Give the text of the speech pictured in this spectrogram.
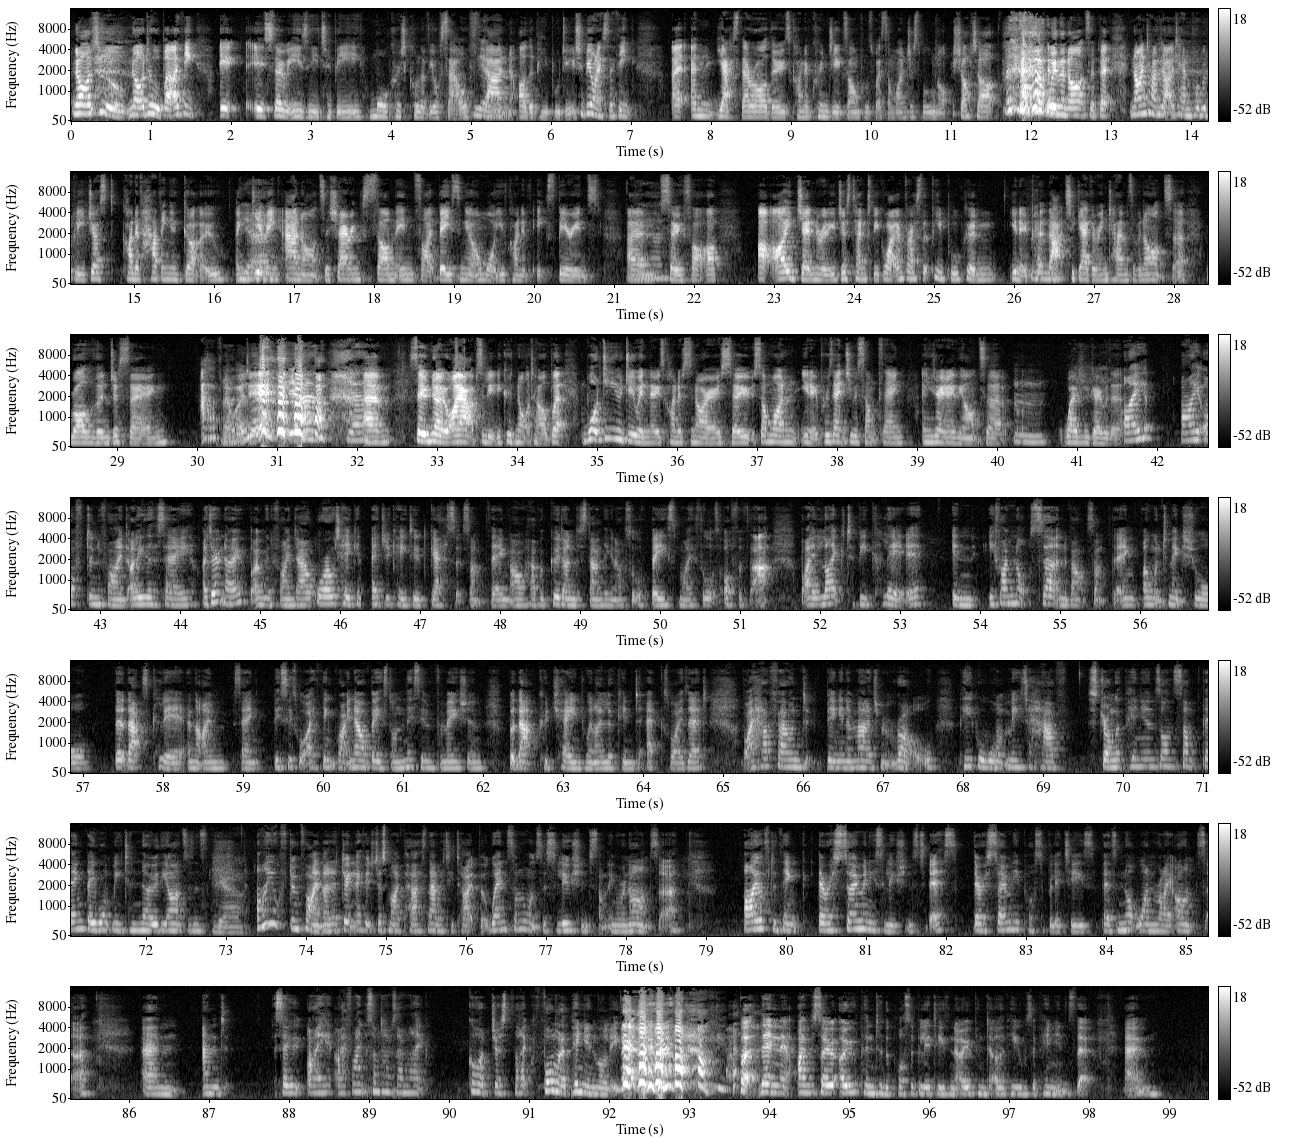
not at all. Not at all. But I think it it's so easy to be more critical of yourself Yeah. than other people do. To be honest, I think. And yes, there are those kind of cringy examples where someone just will not shut up with an answer. But nine times out of ten, probably just kind of having a go and Yeah. giving an answer, sharing some insight, basing it on what you've kind of experienced um, Yeah. so far. I I generally just tend to be quite impressed that people can, you know, Mm. put that together in terms of an answer rather than just saying, I have no idea. yeah, yeah. Um, so no, I absolutely could not tell. But what do you do in those kind of scenarios? So someone, you know, presents you with something and you don't know the answer. Mm. Where do you go with it? I I often find I'll either say I don't know, but I'm going to find out, or I'll take an educated guess at something. I'll have a good understanding, and I'll sort of base my thoughts off of that. But I like to be clear in if I'm not certain about something, I want to make sure that that's clear and that I'm saying this is what I think right now based on this information, but that could change when I look into X, Y, Z. But I have found being in a management role, people want me to have strong opinions on something. They want me to know the answers. And yeah. I often find, and I don't know if it's just my personality type, but when someone wants a solution to something or an answer, I often think there are so many solutions to this. There are so many possibilities. There's not one right answer. Um, and so I, I find sometimes I'm like, God, just like form an opinion, Molly. but then I'm so open to the possibilities and open to other people's opinions that, um,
